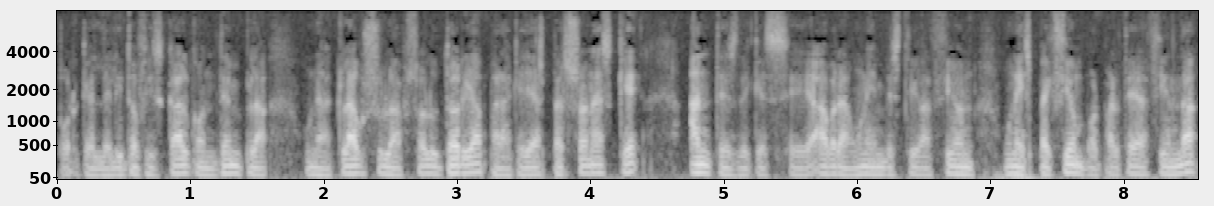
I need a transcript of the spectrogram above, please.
porque el delito fiscal contempla una cláusula absolutoria para aquellas personas que, antes de que se abra una investigación, una inspección por parte de Hacienda,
